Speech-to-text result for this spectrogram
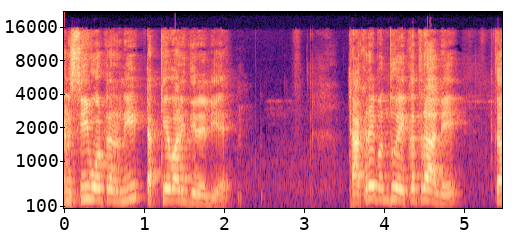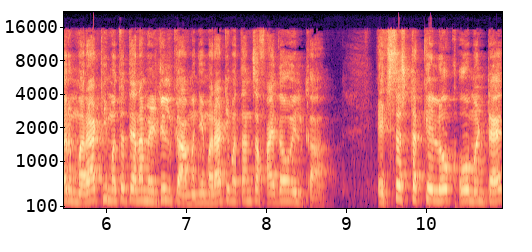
पण सी वॉटरनी टक्केवारी दिलेली आहे. ठाकरे बंधू एकत्र आले तर मराठी मतं त्यांना मिळतील का? म्हणजे मराठी मतांचा फायदा होईल का? एकसष्ट टक्के लोक हो म्हणतायत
